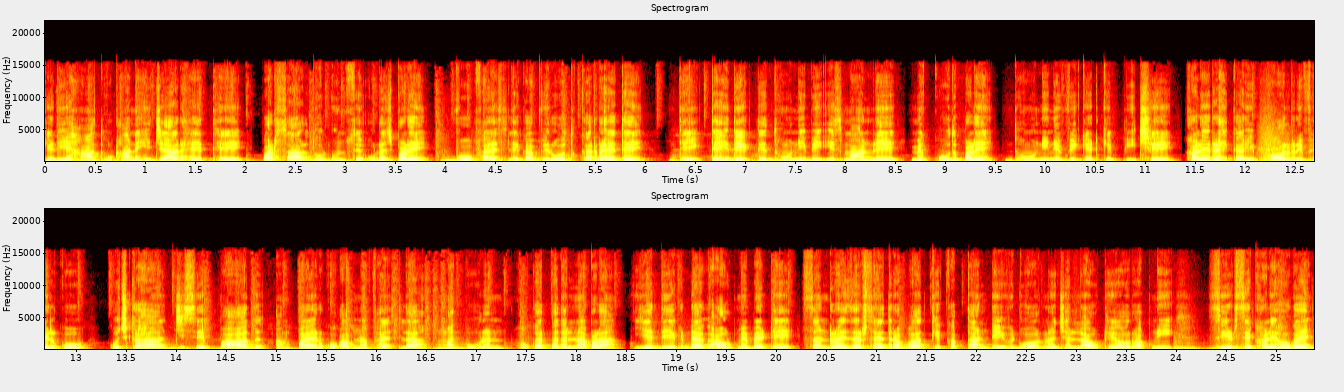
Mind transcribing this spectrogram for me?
के लिए हाथ उठाने ही जा रहे थे, पर शार्दुल उनसे उलझ पड़े। वो फैसले का विरोध कर रहे थे। देखते ही देखते धोनी भी इस मामले में कूद पड़े। धोनी ने विकेट के पीछे खड़े रहकर ही पॉल रिफेल को कुछ कहा, जिसे बाद अंपायर को अपना फैसला मजबूरन होकर बदलना पड़ा। ये देख डग आउट में बैठे सनराइजर्स हैदराबाद के कप्तान डेविड वार्नर झल्ला उठे और अपनी सीट से खड़े हो गए।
